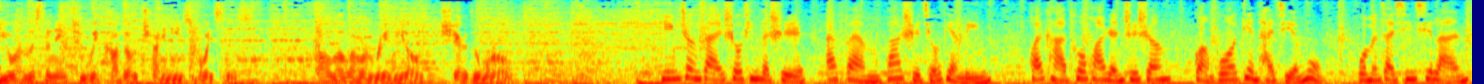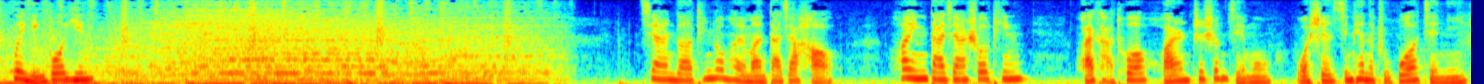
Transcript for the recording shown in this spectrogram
You are listening to Waikato Chinese Voices. Follow our radio, share the world. 您正在收听的是 FM 八十九点零怀卡托华人之声广播电台节目，我们在新西兰为您播音。亲爱的听众朋友们，大家好，欢迎大家收听怀卡托华人之声节目，我是今天的主播简妮。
